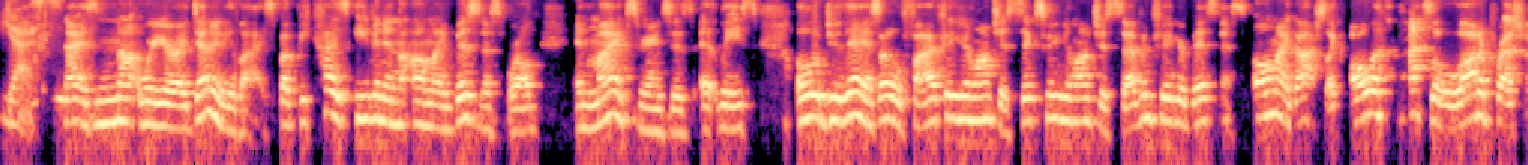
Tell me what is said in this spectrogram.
Yes. That is not where your identity lies. But because even in the online business world, in my experiences at least, oh, do this, oh, five figure launches, six figure launches, seven figure business. Oh my gosh, like all of that's a lot of pressure.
